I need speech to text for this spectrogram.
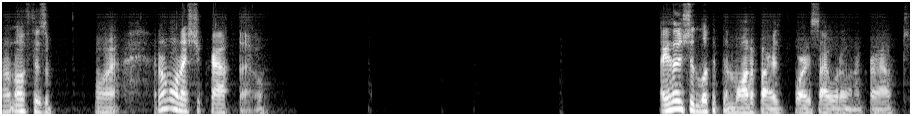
I don't know if there's a. I don't know what I should craft though. I guess I should look at the modifiers before I decide what I want to craft.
